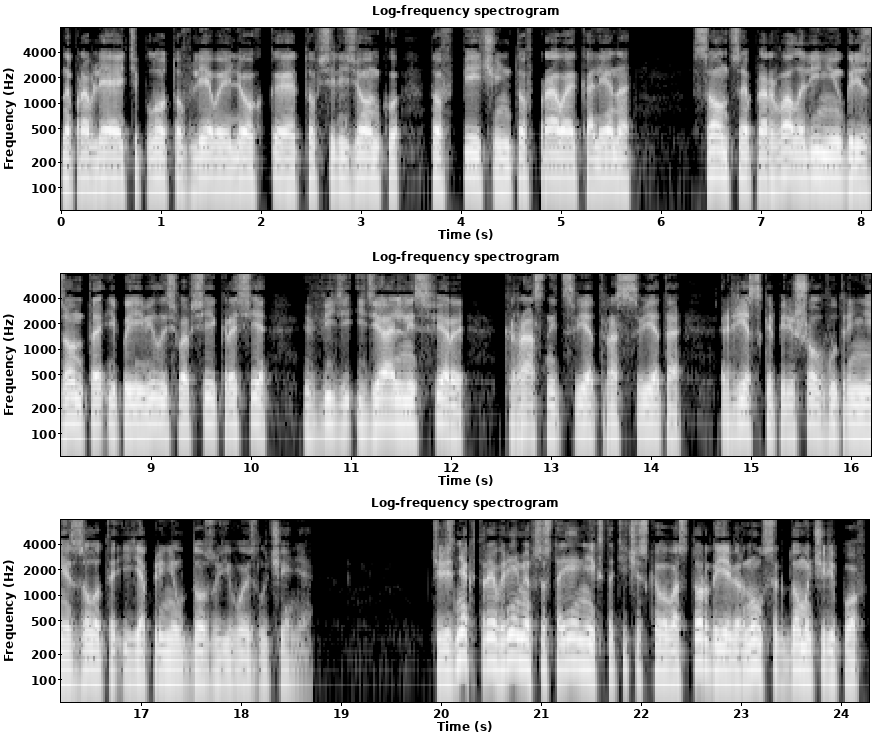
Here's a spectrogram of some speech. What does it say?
направляя тепло то в левое легкое, то в селезенку, то в печень, то в правое колено. Солнце прорвало линию горизонта и появилось во всей красе в виде идеальной сферы. Красный цвет рассвета резко перешел в утреннее золото, и я принял дозу его излучения. Через некоторое время в состоянии экстатического восторга я вернулся к дому черепов.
